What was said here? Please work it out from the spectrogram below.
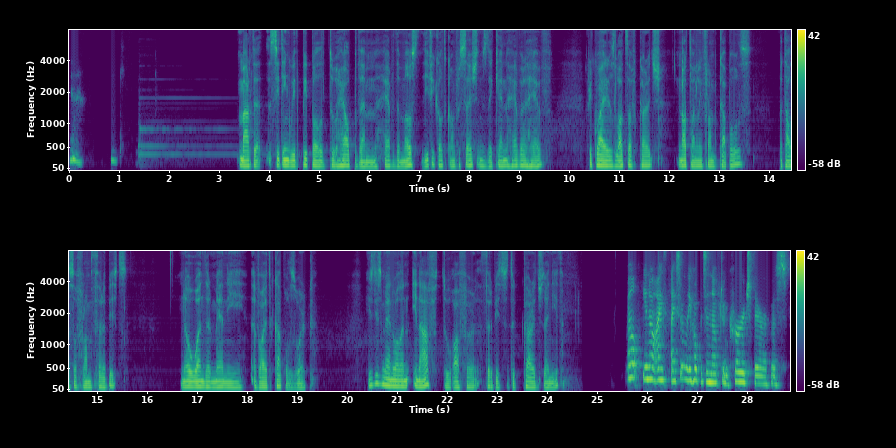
Yeah. Thank you. Martha, sitting with people to help them have the most difficult conversations they can ever have requires lots of courage, not only from couples, but also from therapists. No wonder many avoid couples work. Is this manual enough to offer therapists the courage they need? Well, you know, I, I certainly hope it's enough to encourage therapists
